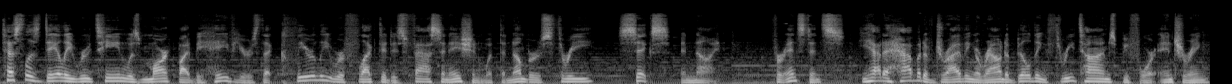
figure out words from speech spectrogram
Tesla's daily routine was marked by behaviors that clearly reflected his fascination with the numbers 3, 6, and 9. For instance, he had a habit of driving around a building three times before entering,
